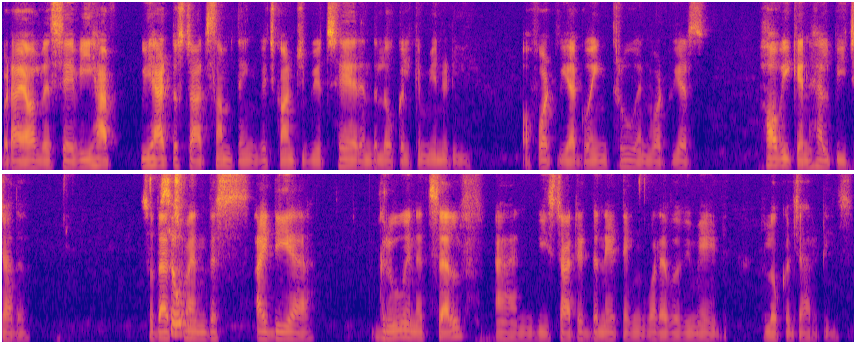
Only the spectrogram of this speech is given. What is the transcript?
But i always say we have we had to start something which contributes here in the local community of what we are going through and what we are how we can help each other. So that's so, when this idea grew in itself, and we started donating whatever we made to local charities.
